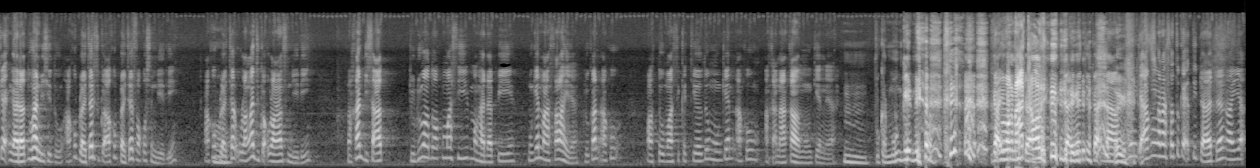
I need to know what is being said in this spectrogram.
kayak nggak ada Tuhan di situ. Aku belajar juga aku belajar fokus sendiri. Aku hmm. belajar ulangan juga ulangan sendiri. Bahkan di saat dulu waktu aku masih menghadapi mungkin masalah ya, dulu kan aku waktu masih kecil tuh mungkin aku agak nakal mungkin ya. Hmm, bukan mungkin ya. Gak memang nakal. Gak ingat juga. Nah mungkin kayak aku ngerasa tuh kayak tidak ada kayak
